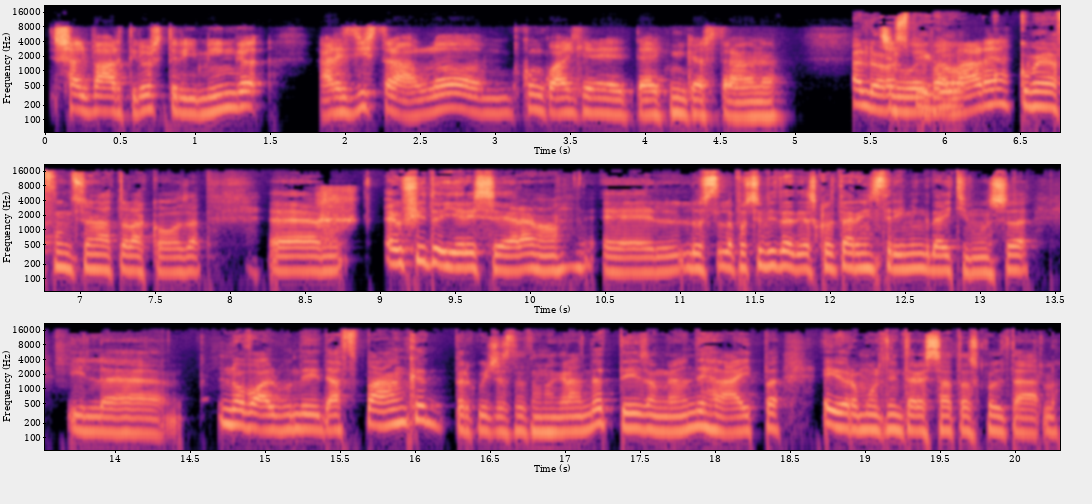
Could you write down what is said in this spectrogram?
salvarti lo streaming a registrarlo mm, con qualche tecnica strana allora, spiego come ha funzionato la cosa. Eh, è uscito ieri sera no? eh, lo, la possibilità di ascoltare in streaming da iTunes il uh, nuovo album dei Daft Punk, per cui c'è stata una grande attesa, un grande hype e io ero molto interessato a ascoltarlo.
